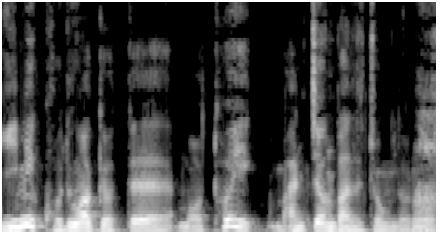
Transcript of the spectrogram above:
이미 고등학교 때 뭐 토익 만점을 받을 정도로 아.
